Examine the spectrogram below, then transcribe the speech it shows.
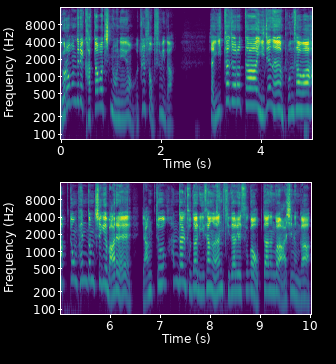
여러분들이 갖다 바친 돈이에요. 어쩔 수 없습니다. 자, 이타 저렇다 이제는 본사와 합동 팬덤 측의 말을 양쪽 한 달, 두 달 이상은 기다릴 수가 없다는 걸 아시는가?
